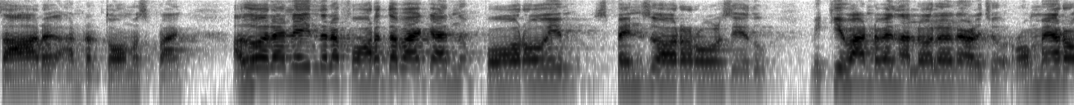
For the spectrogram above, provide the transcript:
സാറ് അണ്ടർ തോമസ് പ്രാങ്ക് അതുപോലെ തന്നെ ഇന്നലെ ഫോർ ദ ബാക്ക് ആയിരുന്നു പോറോയും സ്പെൻസും അവരുടെ റോൾസ് ചെയ്തു. മിക്കി വാണ്ടവേ നല്ലപോലെ തന്നെ കളിച്ചു. റൊമേറോ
